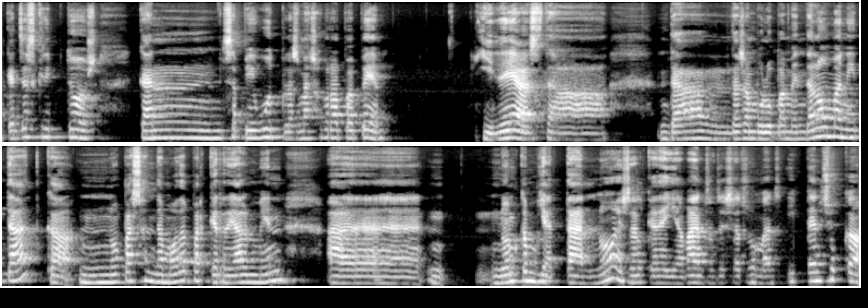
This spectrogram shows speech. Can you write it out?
aquests escriptors que han sapigut plasmar sobre el paper idees de, del desenvolupament de la humanitat que no passen de moda perquè realment eh, no hem canviat tant, no? És el que deia abans, els éssers humans. I penso que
